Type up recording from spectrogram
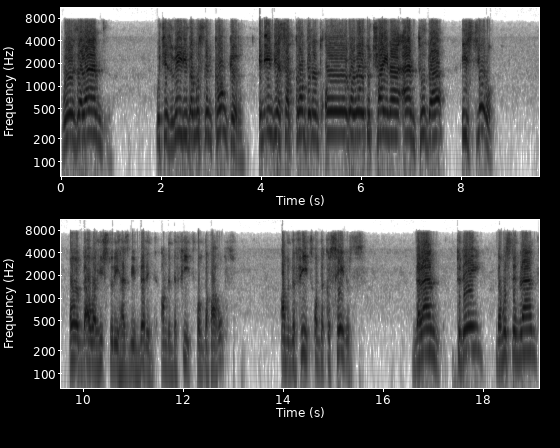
Where is the land which is really the Muslim conquer in India subcontinent all the way to China and to the East Europe? All our history has been buried under the feet of the Taghut, under the feet of the Crusaders. The land today, the Muslim land,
